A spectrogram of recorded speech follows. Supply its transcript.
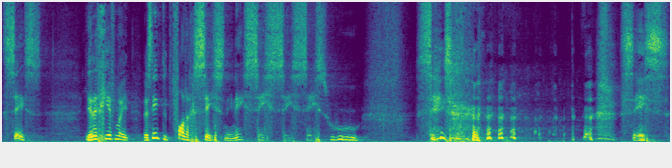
6. Here gee vir my, dis nie toevallig 6 nie, nê? 6 6 6. Ooh. 6. 6.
